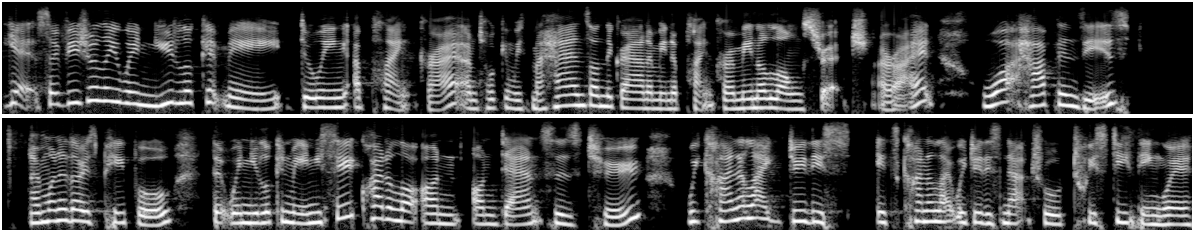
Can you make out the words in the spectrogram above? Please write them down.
yeah so visually when you look at me doing a plank right i'm talking with my hands on the ground i'm in a plank or i'm in a long stretch all right what happens is I'm one of those people that when you look at me, and you see it quite a lot on on dancers too, we kind of like do this. It's kind of like we do this natural twisty thing where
